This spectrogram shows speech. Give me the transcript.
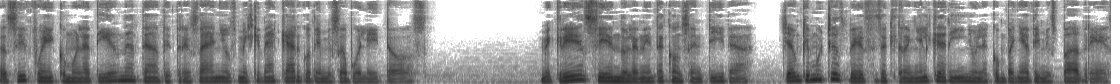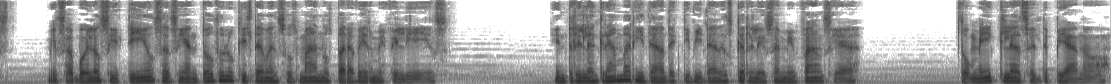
Así fue como la tierna edad de tres años me quedé a cargo de mis abuelitos. Me crié siendo la neta consentida, y aunque muchas veces extrañé el cariño y la compañía de mis padres, mis abuelos y tíos hacían todo lo que estaba en sus manos para verme feliz. Entre la gran variedad de actividades que realicé en mi infancia, tomé clases de piano.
